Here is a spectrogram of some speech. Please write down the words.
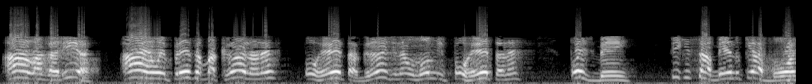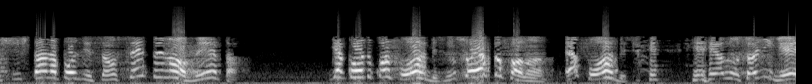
Ah, largaria? Ah, é uma empresa bacana, né? Porreta, grande, né? O nome Porreta, né? Pois bem, fique sabendo que a Bosch está na posição 190 de acordo com a Forbes. Não sou eu que estou falando, é a Forbes. eu não sou ninguém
